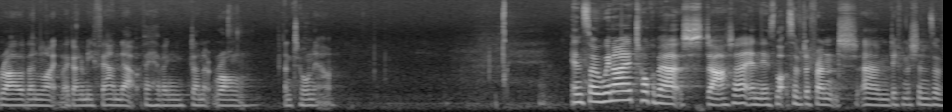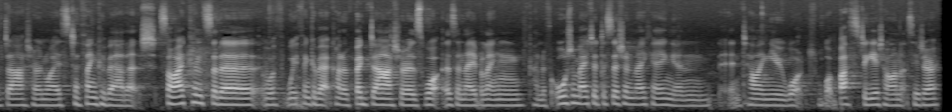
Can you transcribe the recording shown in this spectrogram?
rather than like they're going to be found out for having done it wrong until now. And so when I talk about data, and there's lots of different um, definitions of data and ways to think about it. So I consider, we think about kind of big data as what is enabling kind of automated decision making and, and telling you what, what bus to get on, etc.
